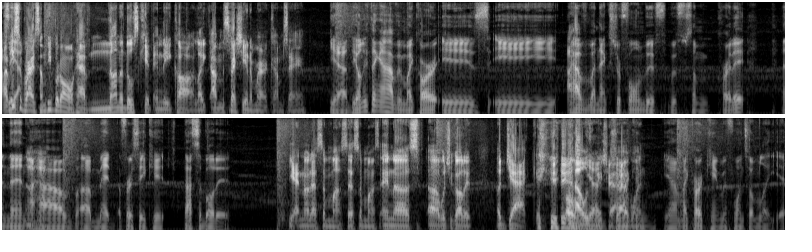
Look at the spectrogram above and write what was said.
I'd be See, I- surprised some people don't have none of those kit in their car. Like I'm especially in America, I'm saying. Yeah, the only thing I have in my car is a I have an extra phone with with some credit, and then I Mhm. have a med a first aid kit. That's about it. Yeah, no, that's a must. That's a must. And uh, uh what you call it? A jack. Oh I always yeah, make sure I jack have one. and- yeah, my car came with one, so I'm like, yeah,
